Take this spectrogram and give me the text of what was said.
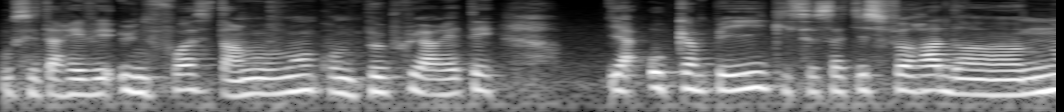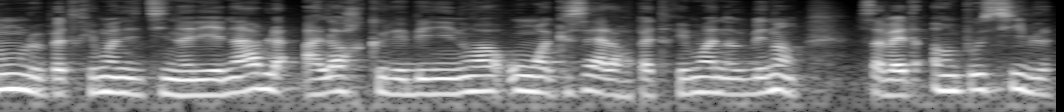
où c'est arrivé une fois, c'est un mouvement qu'on ne peut plus arrêter. Il n'y a aucun pays qui se satisfera d'un non, le patrimoine est inaliénable, alors que les Béninois ont accès à leur patrimoine au Bénin. Ça va être impossible.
